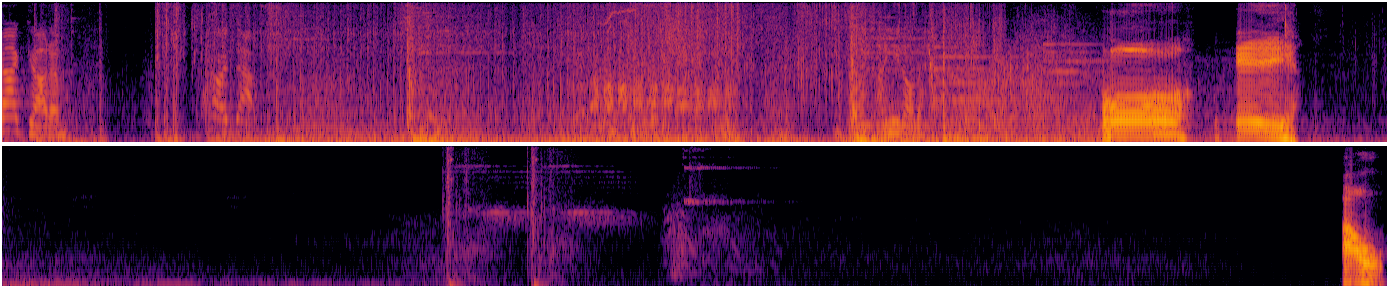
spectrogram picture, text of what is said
I got him. Cards out. I need all that. Oh, okay. Ow.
